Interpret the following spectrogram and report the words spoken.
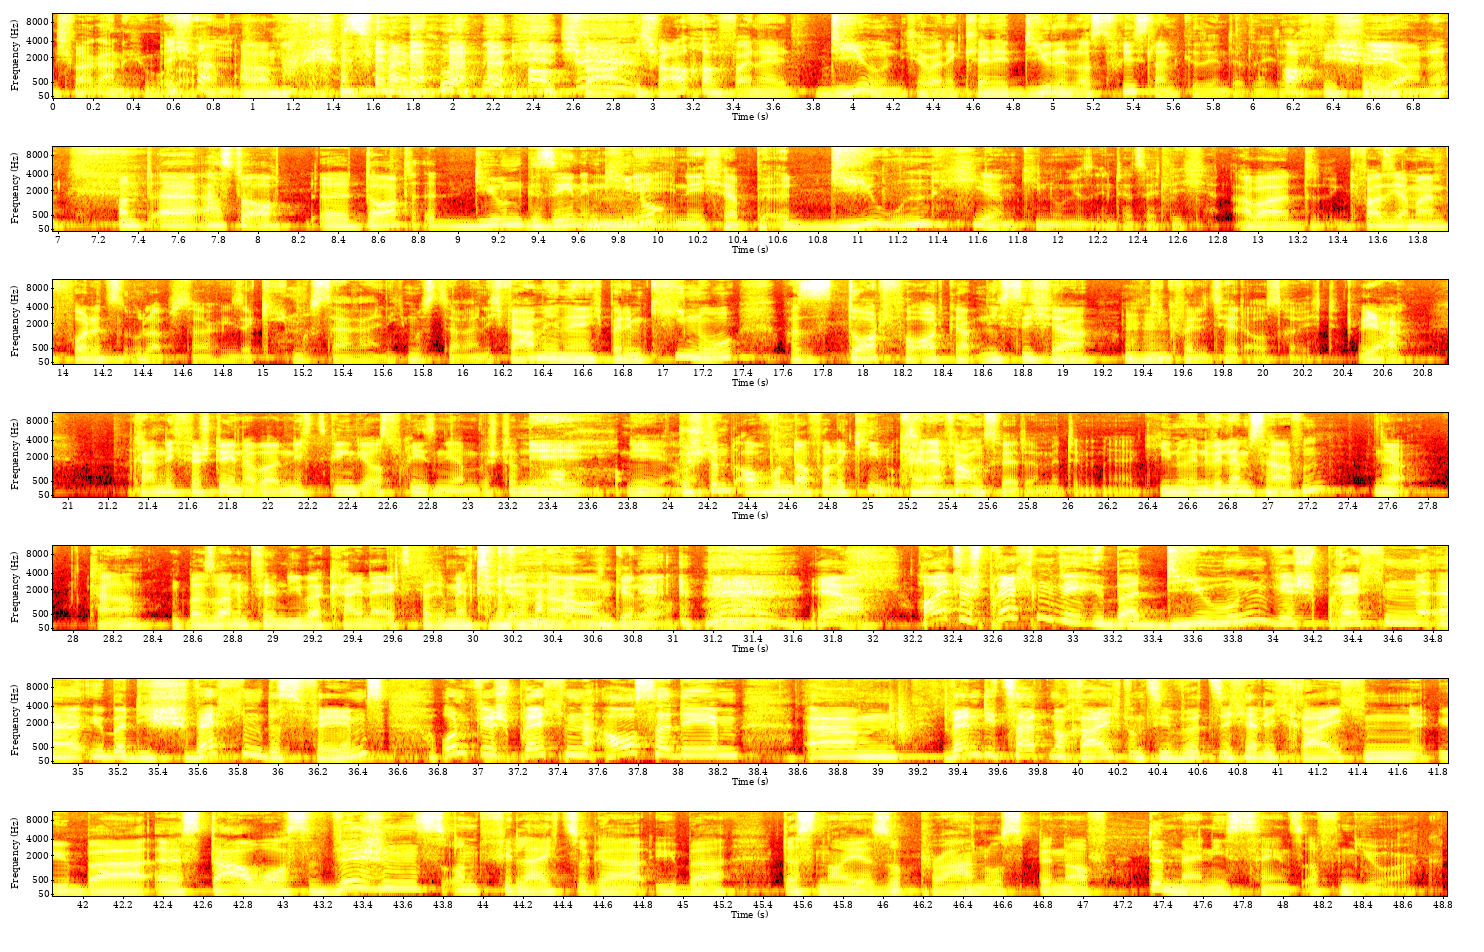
Ich war gar nicht im Urlaub. Ich war, im- Aber Marius war im Urlaub. ich, war, ich war auch auf einer Dune. Ich habe eine kleine Dune in Ostfriesland gesehen, tatsächlich. Ach, wie schön. Ja, ne? Und äh, hast du auch äh, dort äh, Dune gesehen im Kino? Nee, nee ich habe äh, Dune hier im Kino gesehen, tatsächlich. Aber quasi an meinem vorletzten Urlaubstag. Ich gesagt, ich muss da rein, ich muss da rein. Ich war mir nämlich bei dem Kino, was es dort vor Ort gab, nicht sicher, ob Mhm. die Qualität ausreicht. Ja, kann ich verstehen, aber nichts gegen die Ostfriesen. Die haben bestimmt, Nee, auch, nee, bestimmt auch wundervolle Kinos. Keine Erfahrungswerte mit dem äh, Kino in Wilhelmshaven. Ja. Keine Ahnung. Und bei so einem Film lieber keine Experimente. Genau, genau, genau. Ja, heute sprechen wir über Dune, wir sprechen äh, über die Schwächen des Films und wir sprechen außerdem, ähm, wenn die Zeit noch reicht, und sie wird sicherlich reichen, über äh, Star Wars Visions und vielleicht sogar über das neue Soprano-Spin-off The Many Saints of Newark.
